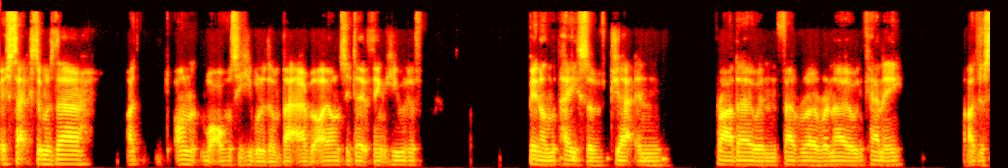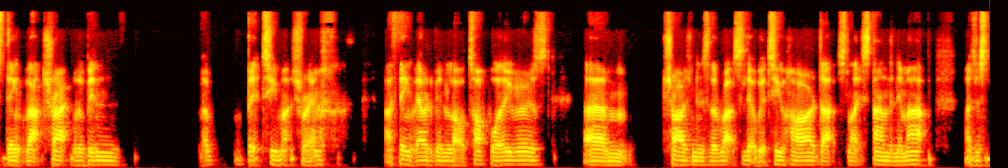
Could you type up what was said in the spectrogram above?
if Sexton was there, I on well obviously he would have done better, but I honestly don't think he would have been on the pace of Jett and Prado and Febvre, Renaux and Kenny. I just think that track would have been a bit too much for him. I think there would have been a lot of topple overs, um, charging into the ruts a little bit too hard. That's like standing him up. I just,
